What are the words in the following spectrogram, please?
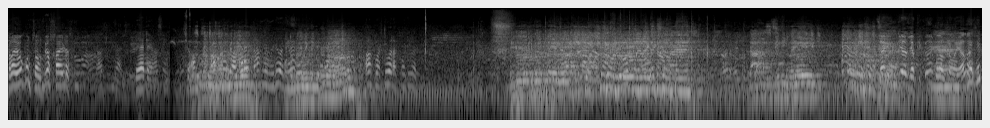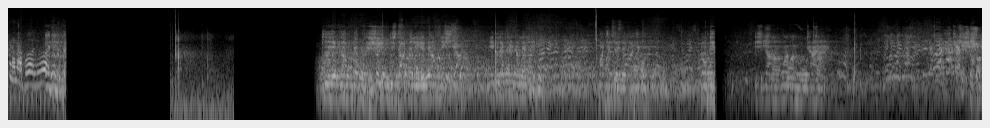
Tala yok mu çal? Bir sayılır. Değer de yazın. Şu Vai, Deus, ele aplicou a bola com ela? One more time. Check shot,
